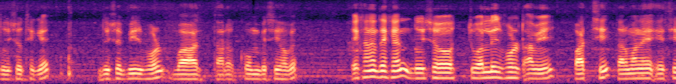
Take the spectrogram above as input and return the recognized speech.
দুইশো থেকে দুইশো বিশ ভোল্ট বা তার কম বেশি হবে। এখানে দেখেন দুইশো চুয়াল্লিশ ভোল্ট আমি পাচ্ছি, তার মানে এসি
